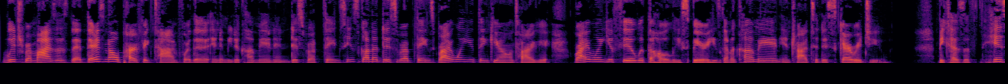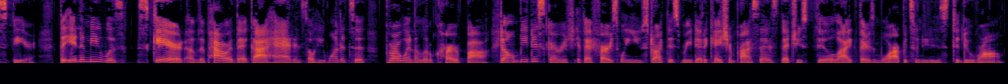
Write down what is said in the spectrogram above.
which reminds us that there's no perfect time for the enemy to come in and disrupt things. He's going to disrupt things right when you think you're on target, right when you're filled with the Holy Spirit. He's going to come in and try to discourage you because of his fear. The enemy was scared of the power that God had, and so he wanted to throw in a little curveball. Don't be discouraged if at first when you start this rededication process that you feel like there's more opportunities to do wrong.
